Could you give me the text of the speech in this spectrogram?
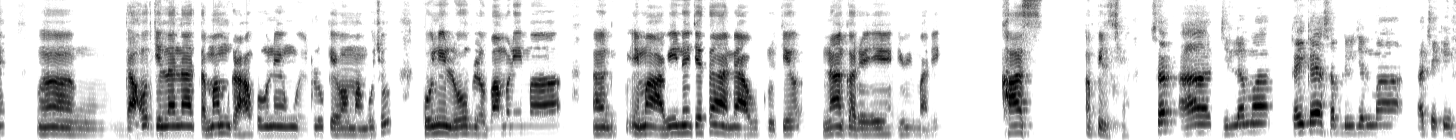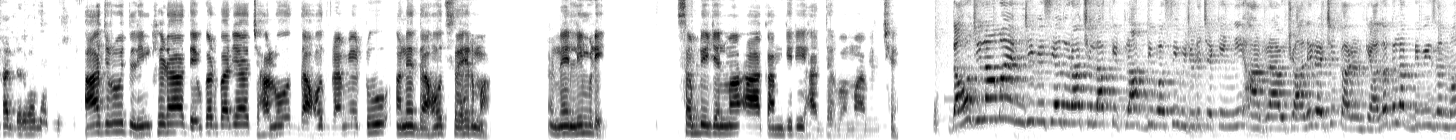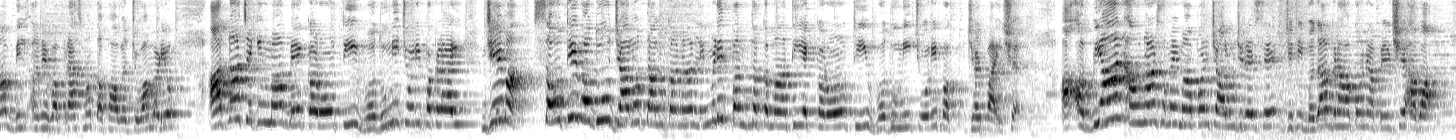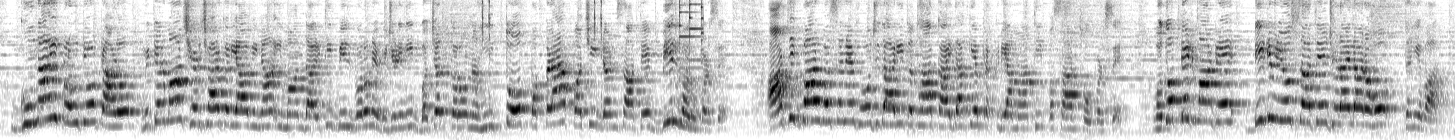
દાહોદ જિલ્લાના તમામ ગ્રાહકોને હું એટલું કહેવા માંગુ છું કોઈની લોભ લોભામણીમાં એમાં આવી નહીં જતા અને આવું કૃત્ય ના કરે એ એવી મારી ખાસ અપીલ છે. સર આ જિલ્લામાં કઈ કયા સબ ડિવિઝનમાં આ ચેકિંગ હાથ ધરવામાં આવ્યું છે? આજ રોજ લીમખેડા દેવગઢ બારિયા ઝાલોદ દાહોદ ગ્રામ્ય ટુ અને દાહોદ શહેરમાં અને લીમડી સબ ડિવિઝનમાં આ કામગીરી હાથ ધરવામાં આવેલ છે. દાહોદ જિલ્લામાં એમજીવીસીએલ દ્વારા છેલ્લા કેટલાક દિવસથી વીજળી ચેકિંગની આ ડ્રાઈવ ચાલી રહી છે કારણ કે અલગ અલગ ડિવિઝનમાં બિલ અને વપરાશમાં તફાવત જોવા મળ્યો. આજના ચેકિંગમાં બે કરોડથી વધુની ચોરી પકડાઈ, જેમાં સૌથી વધુ જાલોદ તાલુકાના લીમડી પંથકમાંથી એક કરોડથી વધુની ચોરી ઝડપાઈ છે. આ અભિયાન આવનાર સમયમાં પણ ચાલુ જ રહેશે, જેથી બધા ગ્રાહકોને અપીલ છે આવા ગુનાહિત પ્રવૃત્તિઓ ટાળો, મીટરમાં છેડછાડ કર્યા વિના ઈમાનદારીથી બિલ ભરો ને વીજળીની બચત કરો નહીં તો પકડાયા પછી દંડ સાથે બિલ ભરવું પડશે. આર્થિક ભાર વધશે ને ફોજદારી તથા કાયદાકીય પ્રક્રિયામાંથી પસાર થવું પડશે. વધુ અપડેટ માટે ડીટી ન્યૂઝ સાથે જોડાયેલા રહો. ધન્યવાદ.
